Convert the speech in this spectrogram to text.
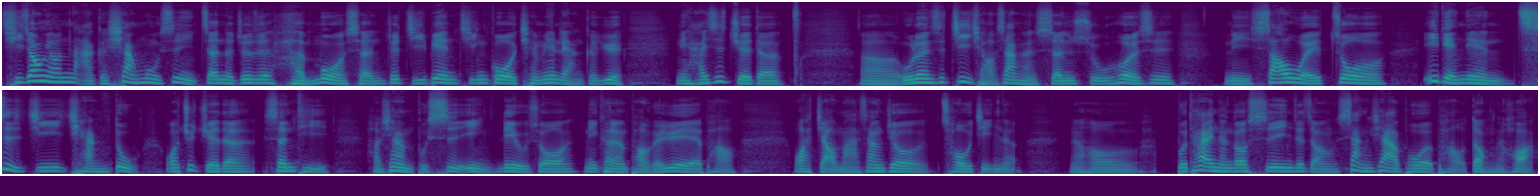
其中有哪个项目是你真的就是很陌生？就即便经过前面两个月，你还是觉得，呃，无论是技巧上很生疏，或者是你稍微做一点点刺激强度，我就觉得身体好像很不适应。例如说，你可能跑个越野跑，哇，脚马上就抽筋了，然后不太能够适应这种上下坡的跑动的话，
